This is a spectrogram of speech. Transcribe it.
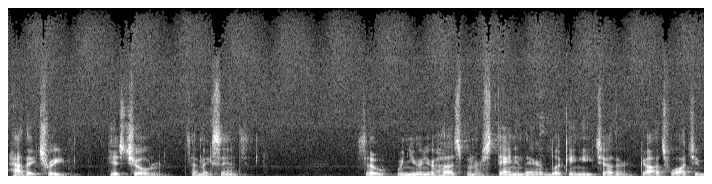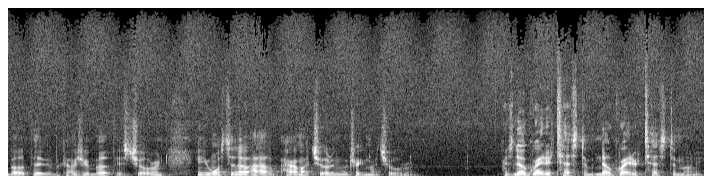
how they treat His children. Does that make sense? So when you and your husband are standing there looking at each other, God's watching both of you because you're both his children, and he wants to know how, how are my children going to treat my children. There's no greater testimony, no greater testimony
